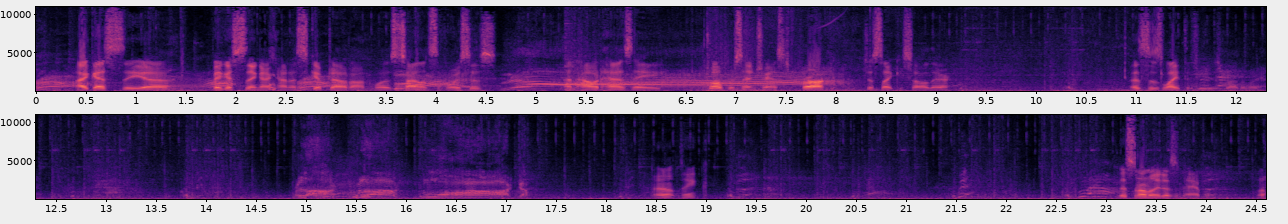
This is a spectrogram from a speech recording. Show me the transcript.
I guess the uh, biggest thing I kind of skipped out on was Silence the Voices and how it has a 12% chance to proc, just like you saw there. This is Light the Fuse, by the way. Blood, blood, blood. I don't think... This normally doesn't happen.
